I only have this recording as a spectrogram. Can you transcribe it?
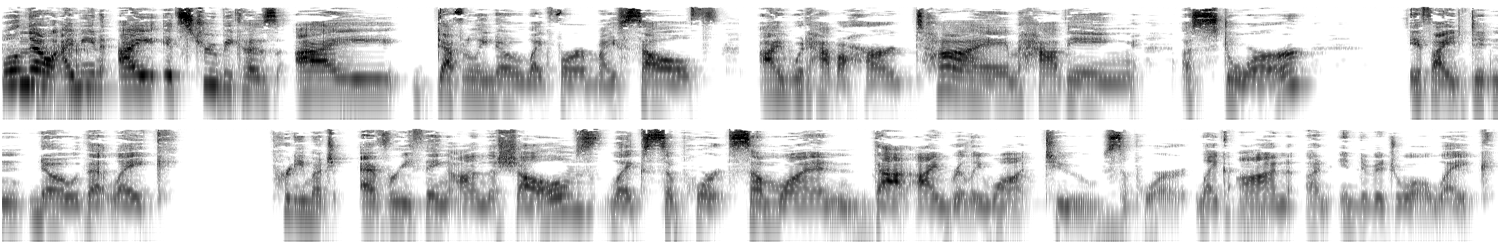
Well, no, I mean, I, it's true because I definitely know, like, for myself, I would have a hard time having a store if I didn't know that, like, pretty much everything on the shelves like supports someone that I really want to support like mm-hmm. on an individual like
